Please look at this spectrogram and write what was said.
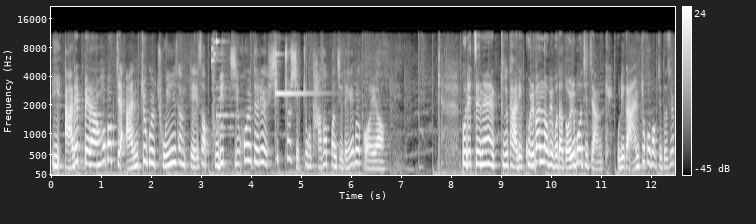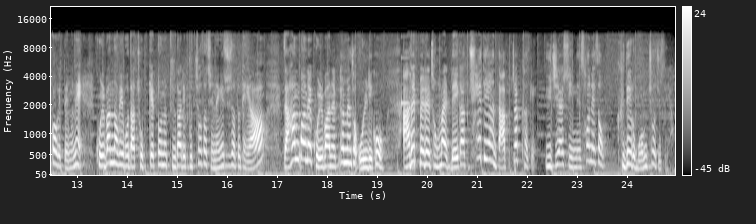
이 아랫배랑 허벅지 안쪽을 조인 상태에서 브릿지 홀드를 10초씩 총 5번 진행해 볼 거예요. 브릿지는 두 다리 골반 너비보다 넓어지지 않게 우리가 안쪽 허벅지도 쓸 거기 때문에 골반 너비보다 좁게 또는 두 다리 붙여서 진행해 주셔도 돼요. 자, 한 번에 골반을 펴면서 올리고 아랫배를 정말 내가 최대한 납작하게 유지할 수 있는 선에서 그대로 멈춰주세요.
